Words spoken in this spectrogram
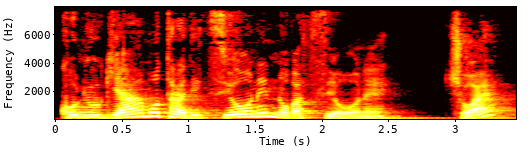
Coniughiamo tradizione e innovazione, cioè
